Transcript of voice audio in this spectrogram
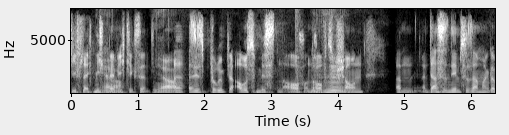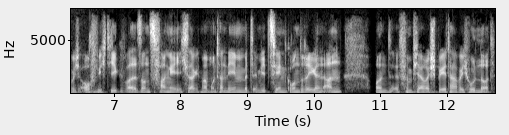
die vielleicht nicht ja. mehr wichtig sind. Ja. Also, dieses berühmte Ausmisten auch und drauf mhm. zu schauen, ähm, das ist in dem Zusammenhang, glaube ich, auch wichtig, weil sonst fange ich, sage ich mal, im Unternehmen mit irgendwie zehn Grundregeln an und äh, fünf Jahre später habe ich 100.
